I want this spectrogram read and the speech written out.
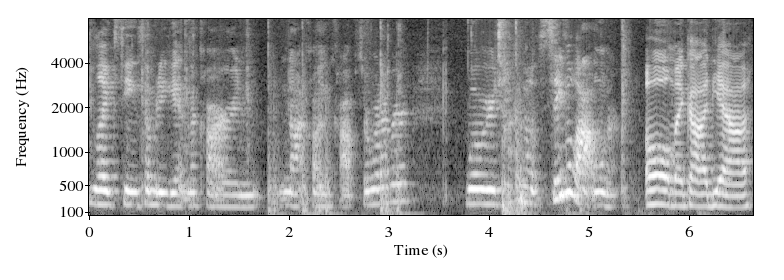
Like seeing somebody get in the car and not calling the cops or whatever. When we were talking about save a lot owner. Oh my god, yeah.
